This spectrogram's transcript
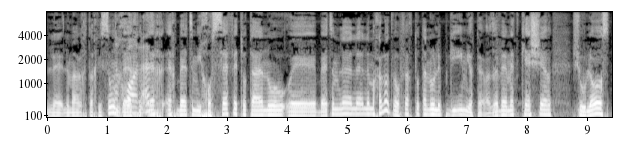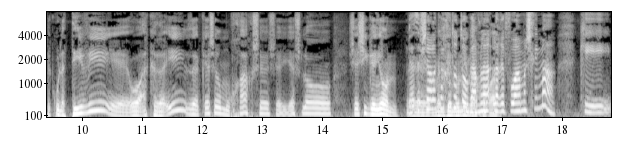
ל- למערכת החיסון, נכון, ואיך אז- איך, איך בעצם היא חושפת אותנו אה, בעצם ל- ל- למחלות והופכת אותנו לפגיעים יותר. אז זה באמת קשר שהוא לא ספקולטיבי אה, או אקראי, זה קשר מוכח ש- שיש לו, שיש היגיון. ואז אה, אפשר לקחת אותו גם ל- מאחוריו. לרפואה המשלימה. כי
